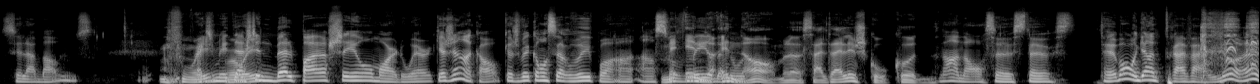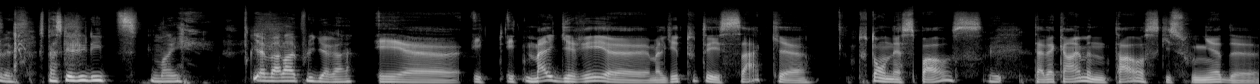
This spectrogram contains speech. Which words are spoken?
C'est la base. Oui, je m'étais oui, acheté une belle paire chez Home Hardware que j'ai encore, que je vais conserver pour en, en Mais souvenir. éno- nos- énorme, là. Ça allait jusqu'au coude. Non, non, c'était un bon gant de travail, là. hein, mais C'est parce que j'ai des petites mains. Il avait l'air plus grand. Et, euh, et, et malgré, euh, malgré tous tes sacs, euh, tout ton espace, Oui. tu avais quand même une tasse qui soignait de,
